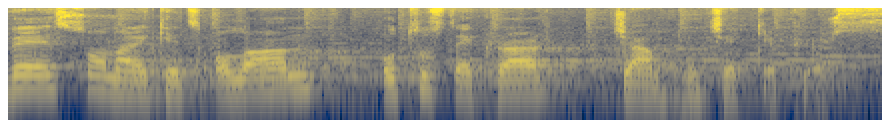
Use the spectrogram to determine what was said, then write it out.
Ve son hareket olan 30 tekrar jumping jack yapıyoruz.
